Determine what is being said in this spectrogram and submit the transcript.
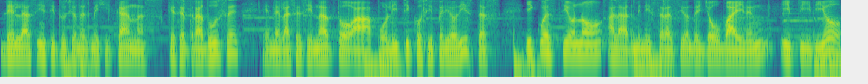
de las instituciones mexicanas, que se traduce en el asesinato a políticos y periodistas, y cuestionó a la administración de Joe Biden y pidió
